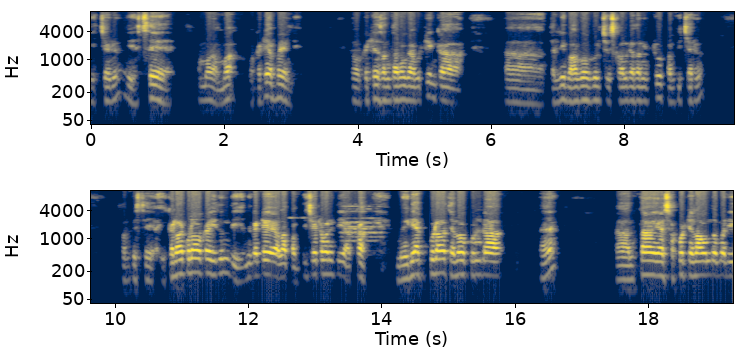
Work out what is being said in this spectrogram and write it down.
ఇచ్చాడు. ఇస్తే అమ్మ అమ్మ ఒకటే అబ్బాయి అండి. ఒకటే సంతానం కాబట్టి ఇంకా ఆ, తల్లి బాగోగులు చూసుకోవాలి కదా అన్నట్టు పంపించారు. పంపిస్తే ఇక్కడ కూడా ఒక ఇది ఉంది. ఎందుకంటే అలా పంపించేయటం అనేది అక్క మీడియాకు కూడా తెలియకుండా ఆ, అంతా సపోర్ట్ ఎలా ఉందో మరి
